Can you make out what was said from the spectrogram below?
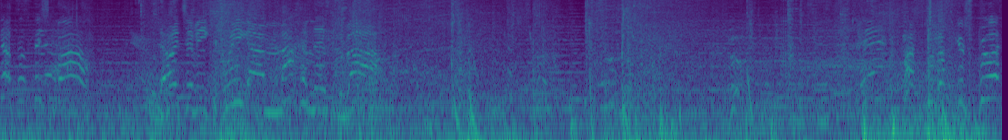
Das ist nicht wahr. Leute wie Krieger machen es wahr. Hast du das gespürt?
